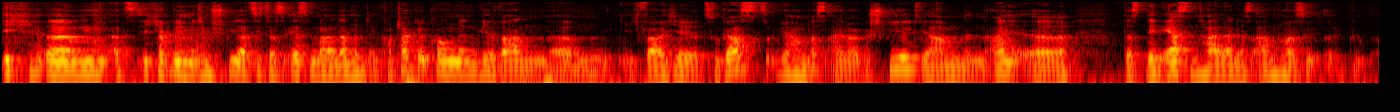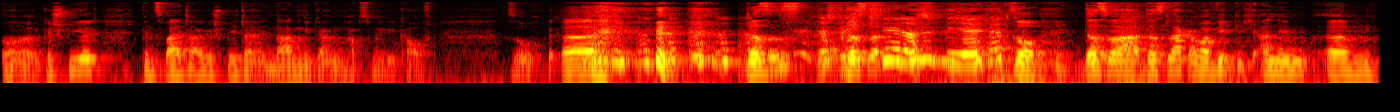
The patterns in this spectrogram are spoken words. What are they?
ich, ähm, als, ich habe mit dem Spiel, als ich das erste Mal damit in Kontakt gekommen bin, wir waren, ähm, ich war hier zu Gast, wir haben das einmal gespielt, wir haben einen, Ei- äh, das, den ersten Teil eines Abenteuers äh, gespielt. Ich bin zwei Tage später in den Laden gegangen und habe es mir gekauft. So, äh, das ist, Das spricht das, für das Spiel. so, das war, das lag aber wirklich an dem, ähm,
